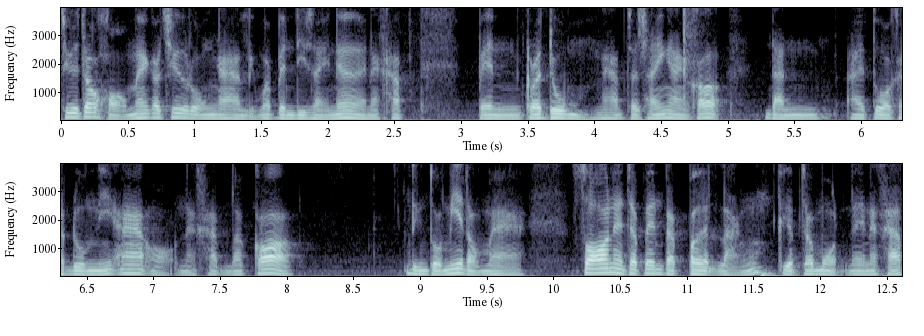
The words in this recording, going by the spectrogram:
ชื่อเจ้าของแม่ก็ชื่อโรงงานหรือว่าเป็นดีไซเนอร์นะครับเป็นกระดุมนะครับจะใช้งานก็ดันไอตัวกระดุมนี้อ้าออกนะครับแล้วก็ดึงตัวมีดออกมา ซอเนี่ยจะเป็นแบบเปิดหลังเกือบจะหมดเลยนะครับ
